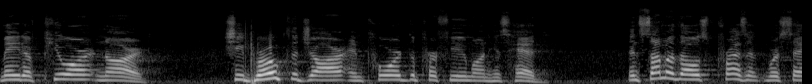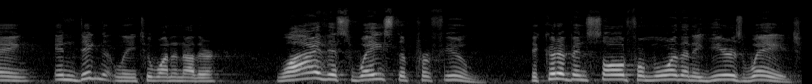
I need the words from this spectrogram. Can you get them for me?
made of pure nard. She broke the jar and poured the perfume on his head. And some of those present were saying indignantly to one another, Why this waste of perfume? It could have been sold for more than a year's wage,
